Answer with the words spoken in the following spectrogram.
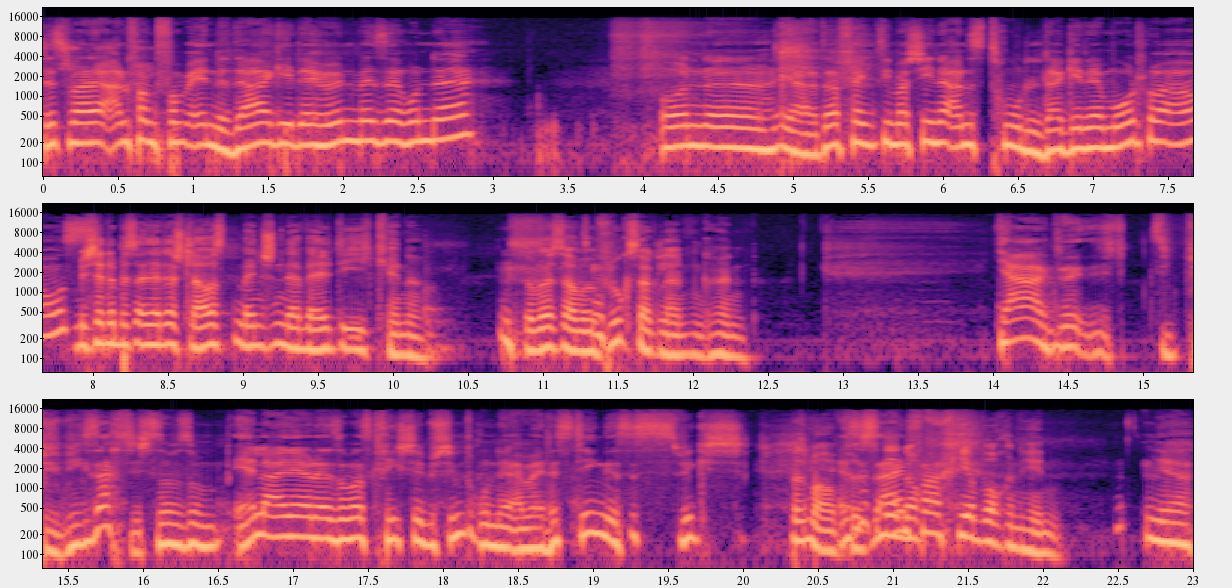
das war der Anfang vom Ende. Da geht der Höhenmesser runter. Und äh, ja, da fängt die Maschine an zu trudeln. Da geht der Motor aus. Micha, du bist einer der schlauesten Menschen der Welt, die ich kenne. Du wirst aber im Flugzeug landen können. Ja, ich, wie gesagt, so, so ein Airliner oder sowas kriegst du bestimmt runter. Aber das Ding, es ist wirklich. Pass mal auf, Es ist sind ja noch einfach- vier Wochen hin. Ja.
